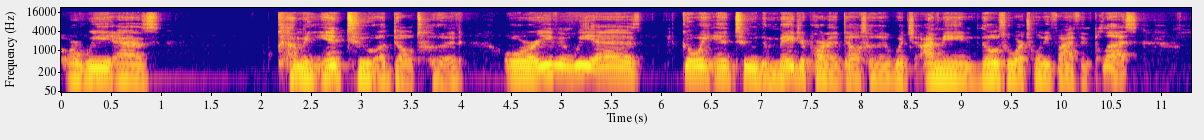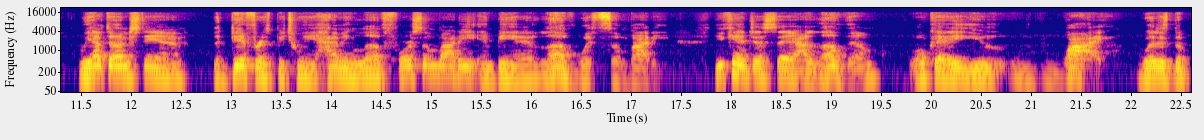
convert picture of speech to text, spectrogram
or we as coming into adulthood or even we as going into the major part of adulthood, which I mean those who are 25 and plus, we have to understand the difference between having love for somebody and being in love with somebody. You can't just say I love them. Okay, you why? What is the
